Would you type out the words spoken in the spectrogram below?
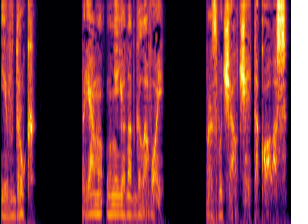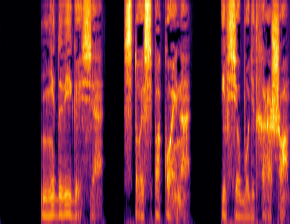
И вдруг, прямо у нее над головой, прозвучал чей-то голос. «Не двигайся, стой спокойно, и все будет хорошо».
